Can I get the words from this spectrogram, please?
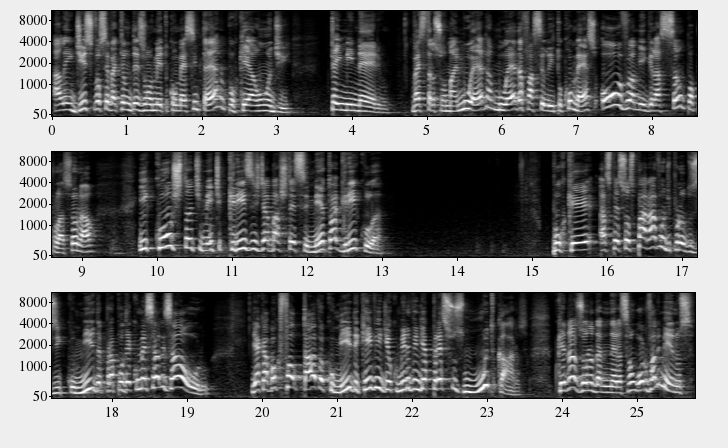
Além disso, você vai ter um desenvolvimento do comércio interno, porque é onde tem minério vai se transformar em moeda, moeda facilita o comércio, houve uma migração populacional e constantemente crises de abastecimento agrícola. Porque as pessoas paravam de produzir comida para poder comercializar ouro. E acabou que faltava comida e quem vendia comida vendia a preços muito caros. Porque na zona da mineração o ouro vale menos.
